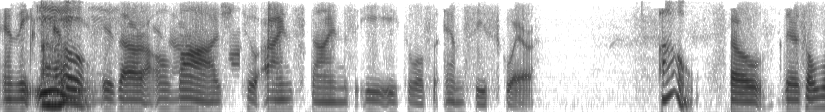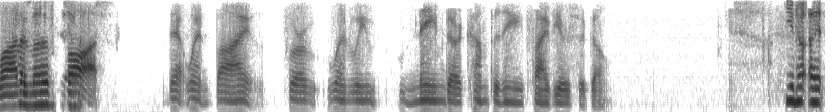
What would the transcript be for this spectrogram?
And the E Oh. is our homage to Einstein's E equals mc square. Oh, So there's a lot I of thought that. that went by for when we named our company five years ago. You know, I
